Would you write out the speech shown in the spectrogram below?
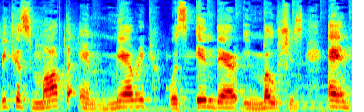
because Martha and Mary was in their emotions, and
